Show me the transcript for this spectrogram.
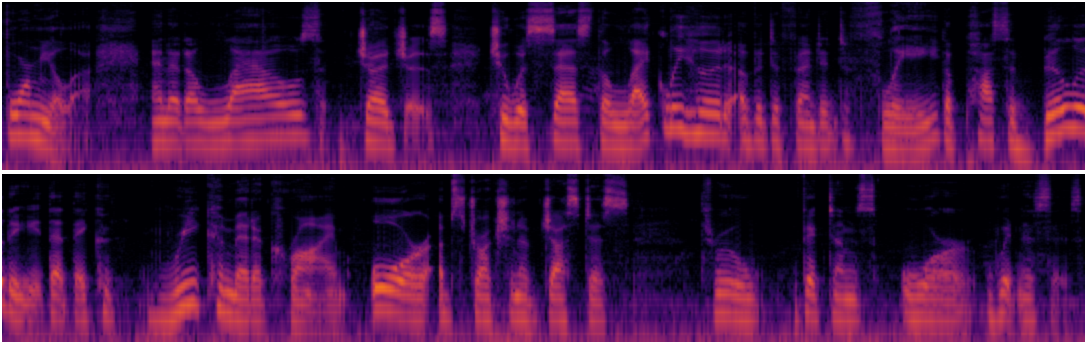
formula, and it allows judges to assess the likelihood of a defendant to flee, the possibility that they could recommit a crime, or obstruction of justice through victims or witnesses.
